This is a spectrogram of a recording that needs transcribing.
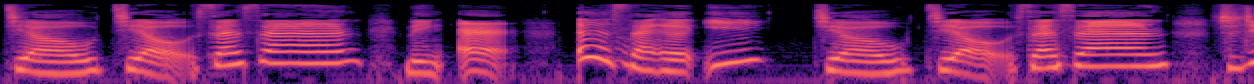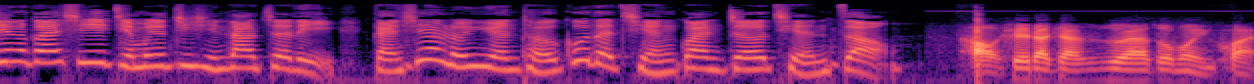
九九三三零二二三二一九九三三。时间的关系，节目就进行到这里，感谢轮源投顾的钱冠周钱总。好，谢谢大家，祝大家周末愉快。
